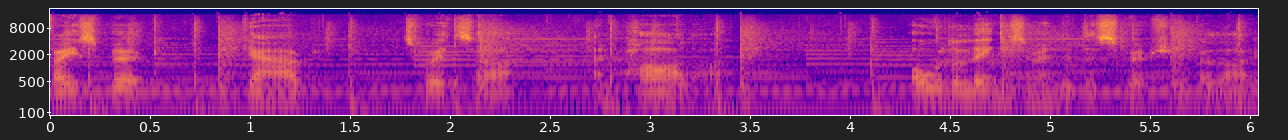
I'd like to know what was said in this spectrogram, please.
Facebook, Gab, Twitter, and Parler. All the links are in the description below.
